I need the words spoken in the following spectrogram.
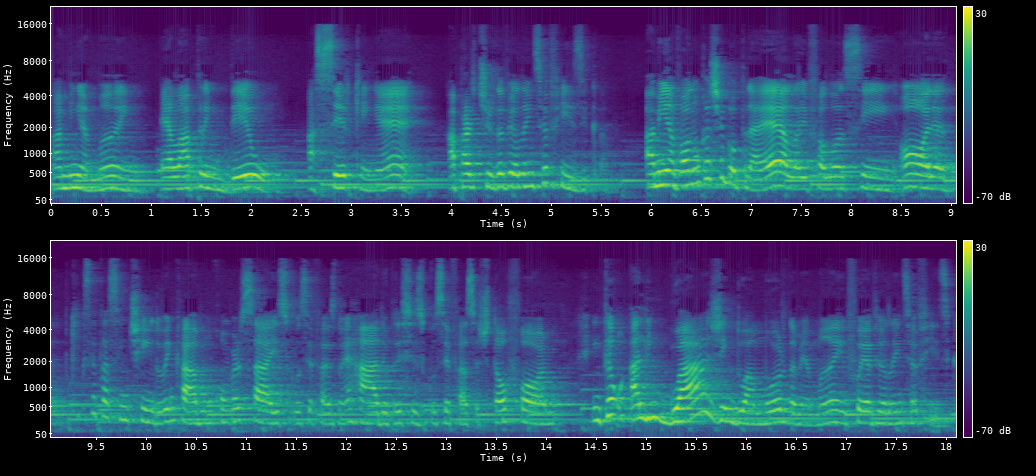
a minha mãe, ela aprendeu a ser quem é a partir da violência física. A minha avó nunca chegou para ela e falou assim: Olha, o que, que você está sentindo? Vem cá, vamos conversar. Isso que você faz não é errado, eu preciso que você faça de tal forma. Então, a linguagem do amor da minha mãe foi a violência física,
